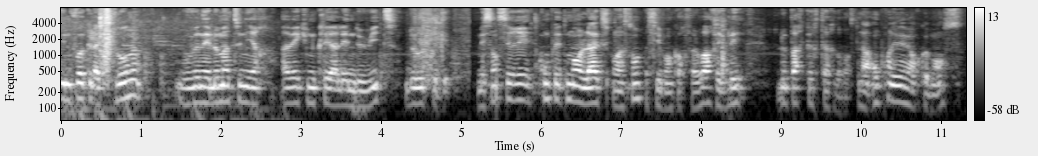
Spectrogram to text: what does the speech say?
Une fois que l'axe tourne, vous venez le maintenir avec une clé à laine de 8 de l'autre côté. Mais sans serrer complètement l'axe pour l'instant, parce qu'il va encore falloir régler le parker terre droit. Là, on prend les mêmes on recommence.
